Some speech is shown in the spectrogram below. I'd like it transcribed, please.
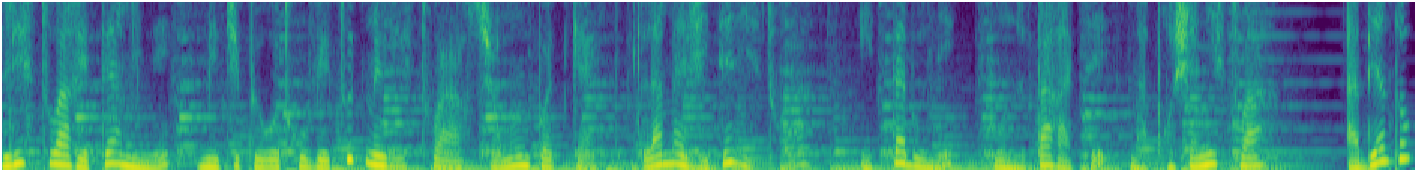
L'histoire est terminée, mais tu peux retrouver toutes mes histoires sur mon podcast La magie des histoires et t'abonner pour ne pas rater ma prochaine histoire. À bientôt!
